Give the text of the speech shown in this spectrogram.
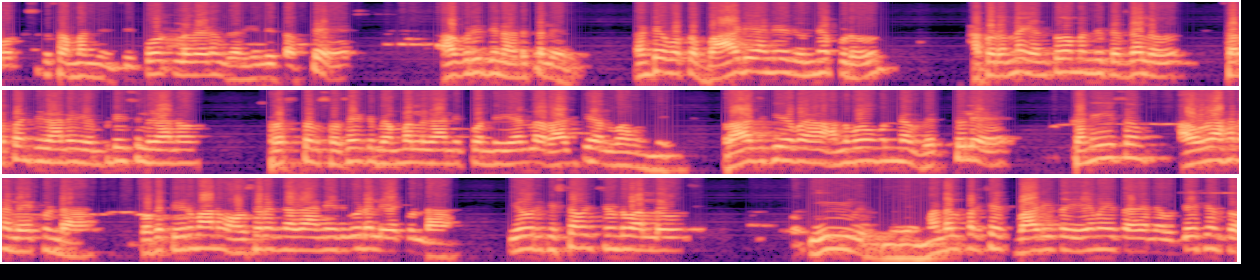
వర్క్స్కి సంబంధించి కోర్టులో వేయడం జరిగింది తప్పే అభివృద్ధిని అడగలేదు అంటే ఒక బాడీ అనేది ఉన్నప్పుడు అక్కడ ఉన్న ఎంతో మంది పెద్దలు సర్పంచ్ కానీ ఎంపీటీసీలు గాను ప్రస్తుతం సొసైటీ మెంబర్లు కానీ కొన్ని ఏళ్ళ రాజకీయ అనుభవం ఉంది. రాజకీయ అనుభవం ఉన్న వ్యక్తులే కనీసం అవగాహన లేకుండా ఒక తీర్మానం అవసరం కదా అనేది కూడా లేకుండా ఎవరికి ఇష్టం వచ్చినట్టు వాళ్ళు ఈ మండల పరిషత్ బాడీతో ఏమవుతాయనే ఉద్దేశంతో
